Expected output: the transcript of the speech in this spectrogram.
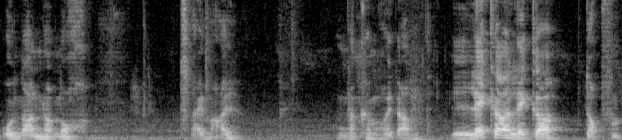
und dann noch zweimal. Und dann können wir heute Abend lecker, lecker topfen.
